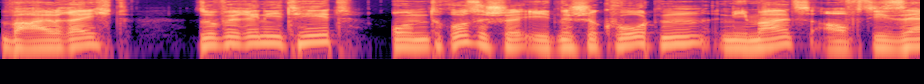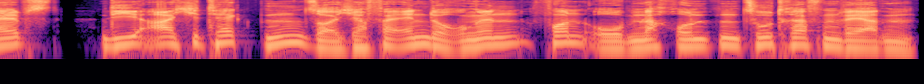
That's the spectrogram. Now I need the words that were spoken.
Wahlrecht, Souveränität und russische ethnische Quoten niemals auf sie selbst, die Architekten solcher Veränderungen, von oben nach unten zutreffen werden.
